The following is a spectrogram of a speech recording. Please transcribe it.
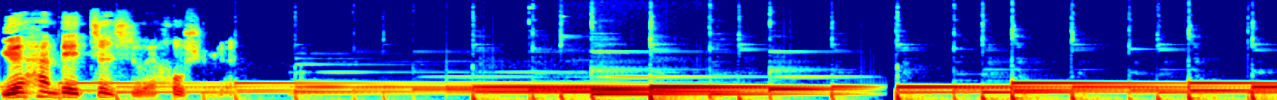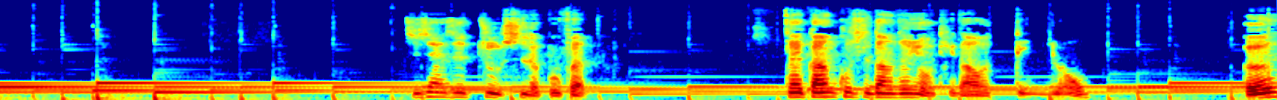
约翰被证实为候选人。接下来是注释的部分，在刚刚故事当中有提到顶楼。而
